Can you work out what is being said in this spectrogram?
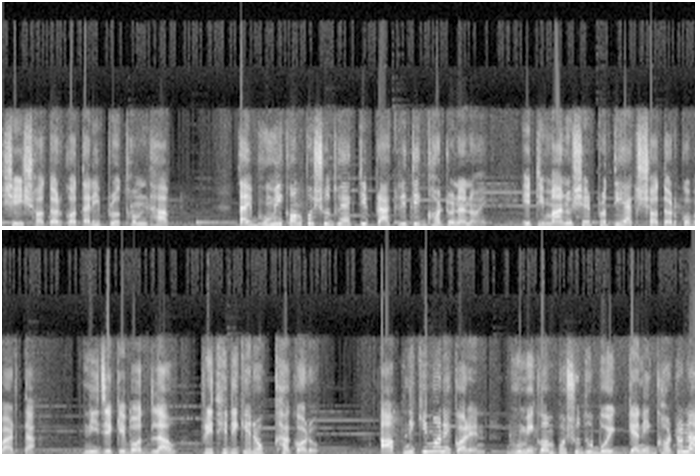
সেই সতর্কতারই প্রথম ধাপ। তাই ভূমিকম্প শুধু একটি প্রাকৃতিক ঘটনা নয়, এটি মানুষের প্রতি এক সতর্ক বার্তা নিজেকে বদলাও, পৃথিবীকে রক্ষা করো। আপনি কি মনে করেন, ভূমিকম্প শুধু বৈজ্ঞানিক ঘটনা,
